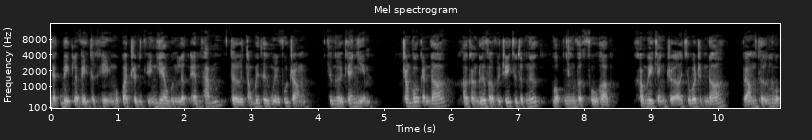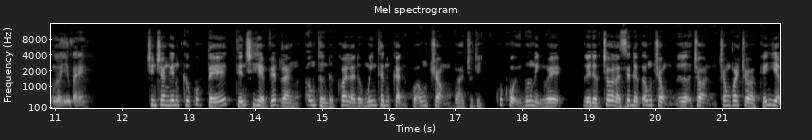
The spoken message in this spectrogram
đặc biệt là việc thực hiện một quá trình chuyển giao quyền lực êm thấm từ Tổng Bí thư Nguyễn Phú Trọng cho người kế nhiệm. Trong bối cảnh đó, họ cần đưa vào vị trí chủ tịch nước một nhân vật phù hợp, không gây cản trở cho quá trình đó, và ông Thưởng là một người như vậy. Trên trang nghiên cứu quốc tế, tiến sĩ Hiệp viết rằng ông thường được coi là đồng minh thân cận của ông Trọng và Chủ tịch Quốc hội Vương Đình Huệ, người được cho là sẽ được ông Trọng lựa chọn trong vai trò kế nhiệm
